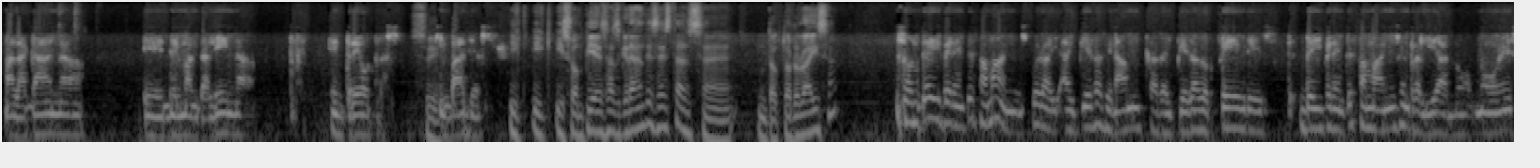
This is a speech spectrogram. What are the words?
malagana, eh, del Magdalena, entre otras, sin vallas. ¿Y, y, son piezas grandes estas, eh, doctor Loaiza? Son de diferentes tamaños, pues hay, hay piezas cerámicas, hay piezas orfebres, de diferentes tamaños en realidad, no no es,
